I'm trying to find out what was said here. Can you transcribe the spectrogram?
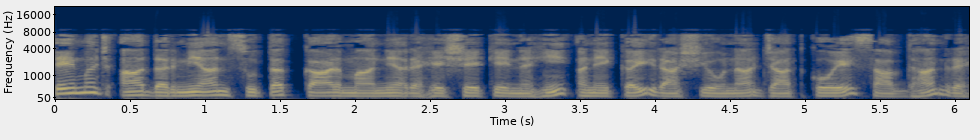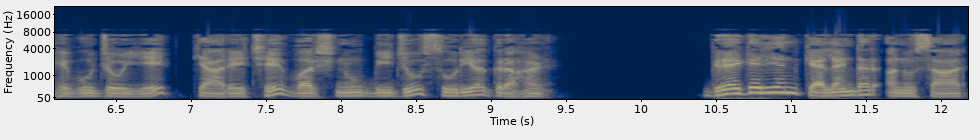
તેમજ આ દરમિયાન સૂતક કાળ માન્ય રહેશે કે નહીં અને કઈ રાશિઓના જાતકોએ સાવધાન રહેવું જોઈએ, ક્યારે છે વર્ષનું બીજું સૂર્યગ્રહણ? ગ્રેગેરિયન કેલેન્ડર અનુસાર,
